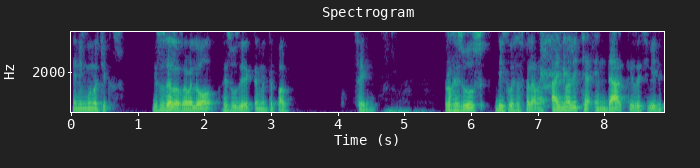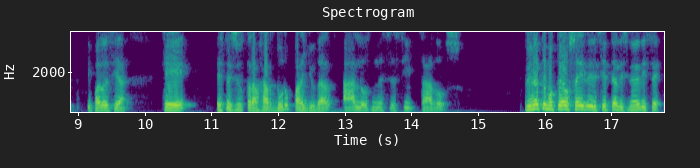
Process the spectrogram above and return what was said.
En ninguno, chicos. Eso se lo reveló Jesús directamente a Pablo. Sí. Pero Jesús dijo esas palabras, hay más dicha en dar que recibir. Y Pablo decía que es preciso trabajar duro para ayudar a los necesitados. 1 Timoteo 6, 17 al 19 dice,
